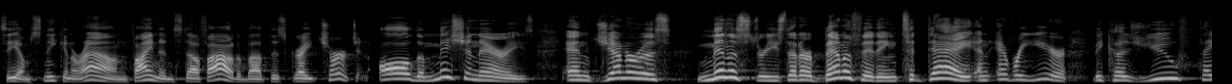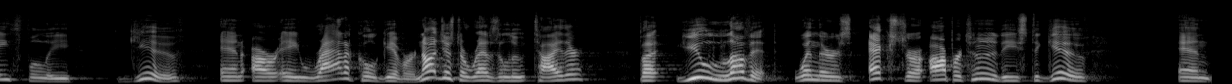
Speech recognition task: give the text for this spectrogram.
See, I'm sneaking around finding stuff out about this great church and all the missionaries and generous ministries that are benefiting today and every year because you faithfully give and are a radical giver, not just a resolute tither, but you love it when there's extra opportunities to give. And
